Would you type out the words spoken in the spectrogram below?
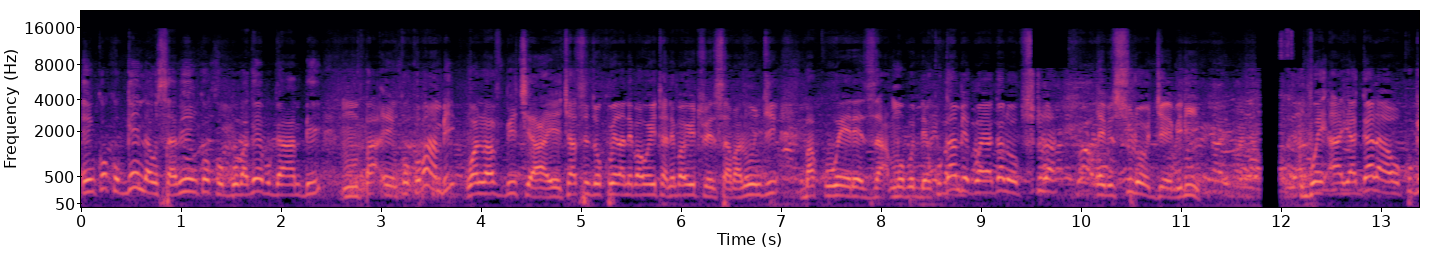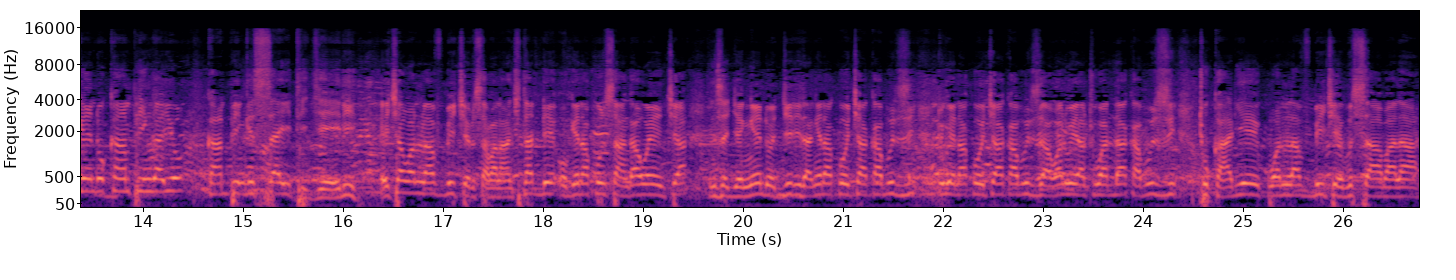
Enkoko genda osabe enkoko gobage bugambi mpa enkoko. Bambi one love beach ah, ekyasinza okubeera ne baweta ne bawaitress abalungi bakuweereza mu budde. Nkugambye gwayagala okusula ebisulo gyebiri bwe ayagala okugenda okampingayo camping site gyeri. Ekya one love beach ebisabala nkitadde ogenda kunsangawo enkya nze gye ngenda ogirira ngenda kwokya akabuzi tugenda kwokya akabuzi waliwo yatuwadde akabuzi tukalye ku one love beach ebusaabala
